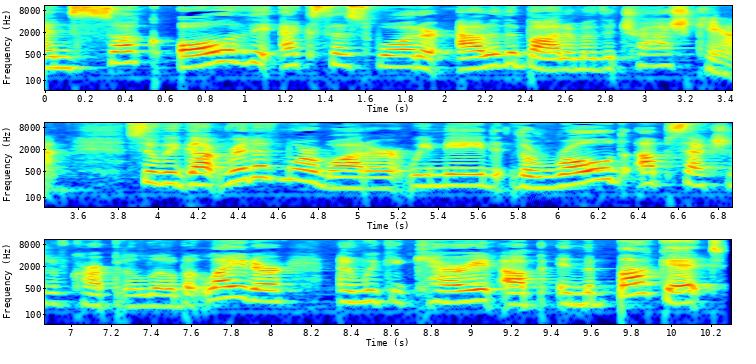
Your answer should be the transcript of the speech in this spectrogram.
and suck all of the excess water out of the bottom of the trash can. So we got rid of more water, we made the rolled up section of carpet a little bit lighter, and we could carry it up in the bucket,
